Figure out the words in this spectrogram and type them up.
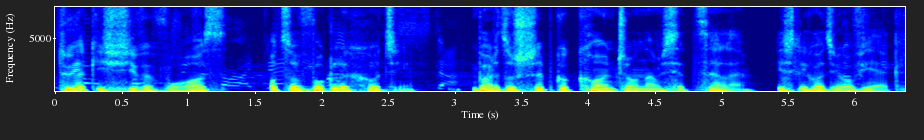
Tu jakiś siwy włos. O co w ogóle chodzi? Bardzo szybko kończą nam się cele, jeśli chodzi o wiek.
